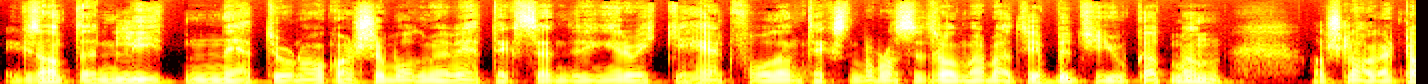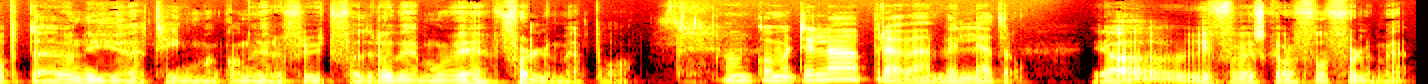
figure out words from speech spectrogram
En liten nedtur nå, kanskje både med vedtektsendringer og ikke helt få den teksten på plass i Trondheim Arbeiderparti, betyr jo ikke at, man, at slaget er tapt. Det er jo nye ting man kan gjøre for å utfordre, og det må vi følge med på. Han kommer til å prøve, vil jeg tro. Ja, vi får, vi skal i hvert fall følge med.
